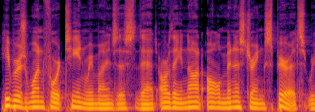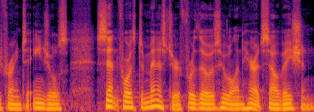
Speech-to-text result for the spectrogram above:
Hebrews 1:14 reminds us that are they not all ministering spirits referring to angels sent forth to minister for those who will inherit salvation?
